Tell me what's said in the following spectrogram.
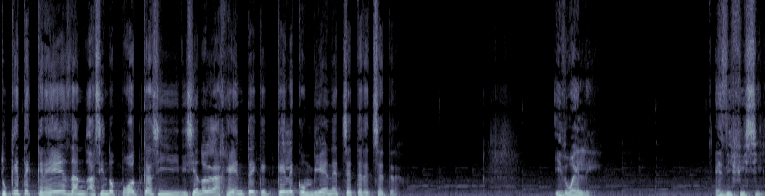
¿tú qué te crees dando, haciendo podcast y diciéndole a la gente qué le conviene, etcétera, etcétera? Y duele es difícil,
